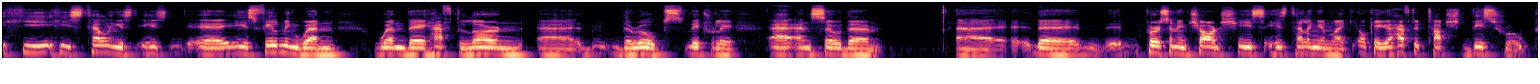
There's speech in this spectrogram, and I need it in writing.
he he's telling his he's uh, he's filming when when they have to learn uh, the ropes literally and so the the person in charge he's he's telling him like okay you have to touch this rope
